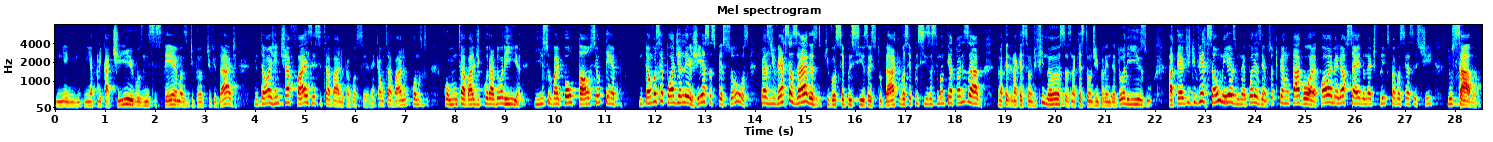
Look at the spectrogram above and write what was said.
em, em aplicativos, em sistemas de produtividade, então a gente já faz esse trabalho para você, né? Que é um trabalho como, como um trabalho de curadoria. E isso vai poupar o seu tempo. Então você pode eleger essas pessoas para as diversas áreas que você precisa estudar, que você precisa se manter atualizado. Na questão de finanças, na questão de empreendedorismo, até de diversão mesmo. Né? Por exemplo, se eu te perguntar agora qual é a melhor série da Netflix para você assistir no sábado,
